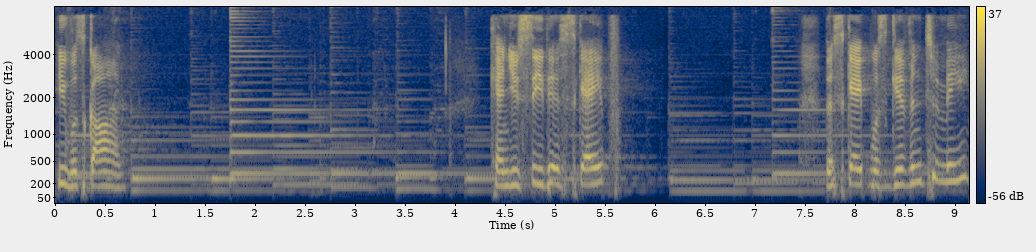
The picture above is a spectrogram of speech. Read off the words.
He was gone. Can you see the escape? The escape was given to me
